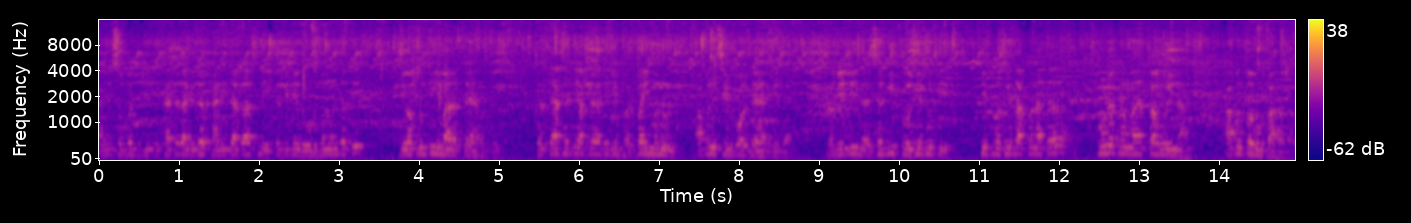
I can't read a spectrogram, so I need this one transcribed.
आणि सोबत जी- एखाद्या जागी जर खाली जागा असली तर तिथे रोड बनून जाते किंवा कोणती इमारत तयार होते तर त्यासाठी आपल्याला त्याची भरपाई म्हणून आपण सीडबॉल तयार केला आहे म्हणजे जी नैसर्गिक प्रोसेस होती ती प्रोसेस आपण आता थोड्या प्रमाणात का होईना आपण करून पाहत आहोत.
